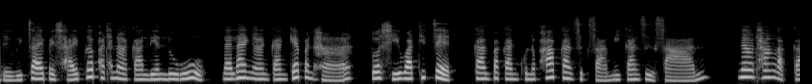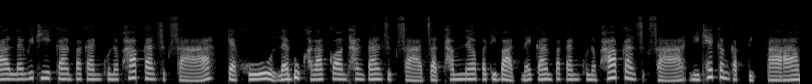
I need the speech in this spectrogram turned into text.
หรือวิจัยไปใช้เพื่อพัฒนาการเรียนรู้ และรายงานการแก้ปัญหา ตัวชี้วัดที่ 7 การประกันคุณภาพการศึกษามีการสื่อสาร แนวทางหลักการและวิธีการประกันคุณภาพการศึกษา แก่ครูและบุคลากรทางการศึกษาจัดทำแนวปฏิบัติในการประกันคุณภาพการศึกษา นิเทศกำกับติดตาม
